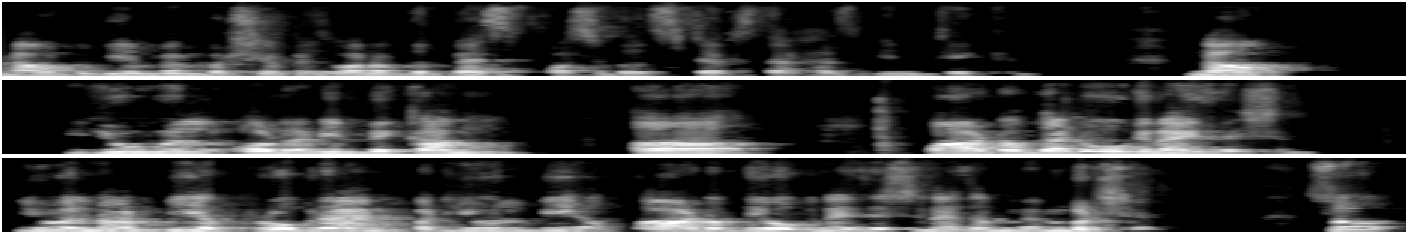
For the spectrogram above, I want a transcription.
now to be a membership is one of the best possible steps that has been taken. Now, you will already become a part of that organization. You will not be a program, but you will be a part of the organization as a membership. So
